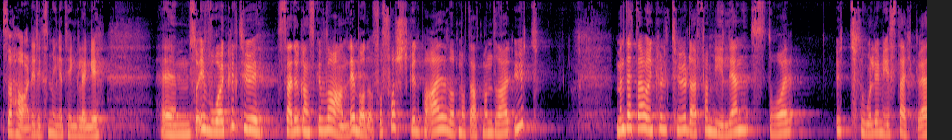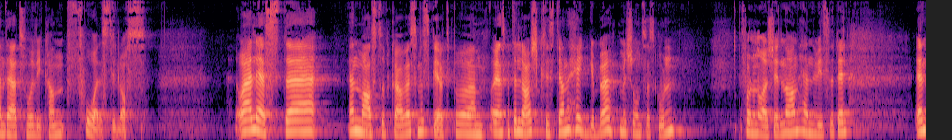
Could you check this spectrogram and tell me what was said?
så, har de liksom ingenting lenger. Um, så i vår kultur så er det jo ganske vanlig både å få forskudd på arv og på en måte at man drar ut. Men dette er jo en kultur der familien står utrolig mye sterkere enn det jeg tror vi kan forestille oss. Og jeg leste en masteroppgave som er skrevet på, av en som heter Lars Christian Heggebø på Misjonshøgskolen for noen år siden. og Han henviser til en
